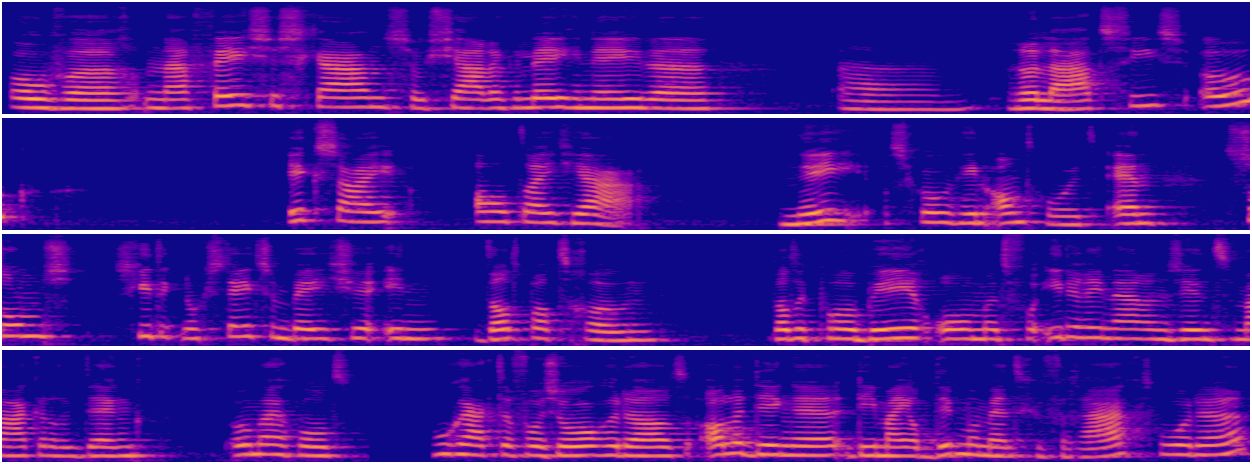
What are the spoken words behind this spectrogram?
over naar feestjes gaan, sociale gelegenheden, uh, relaties ook. Ik zei altijd ja. Nee is gewoon geen antwoord. En soms schiet ik nog steeds een beetje in dat patroon. Dat ik probeer om het voor iedereen naar een zin te maken. Dat ik denk, oh mijn god, hoe ga ik ervoor zorgen dat alle dingen die mij op dit moment gevraagd worden,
